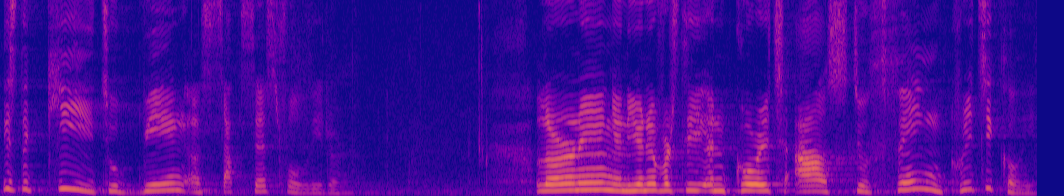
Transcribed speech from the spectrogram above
is the key to being a successful leader. Learning in university encourage us to think critically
